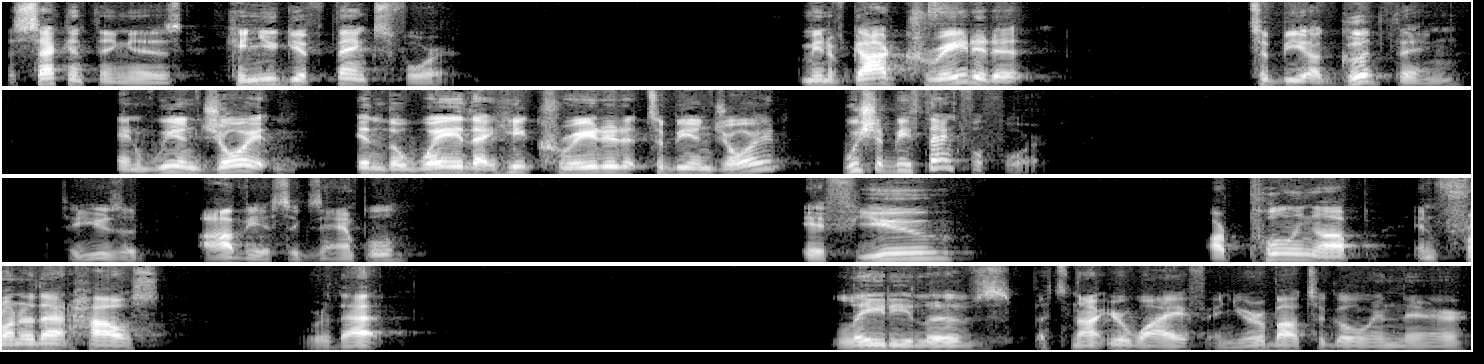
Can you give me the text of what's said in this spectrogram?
The second thing is can you give thanks for it? I mean, if God created it to be a good thing and we enjoy it in the way that He created it to be enjoyed, we should be thankful for it. To use an obvious example, if you are pulling up in front of that house where that lady lives that's not your wife and you're about to go in there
